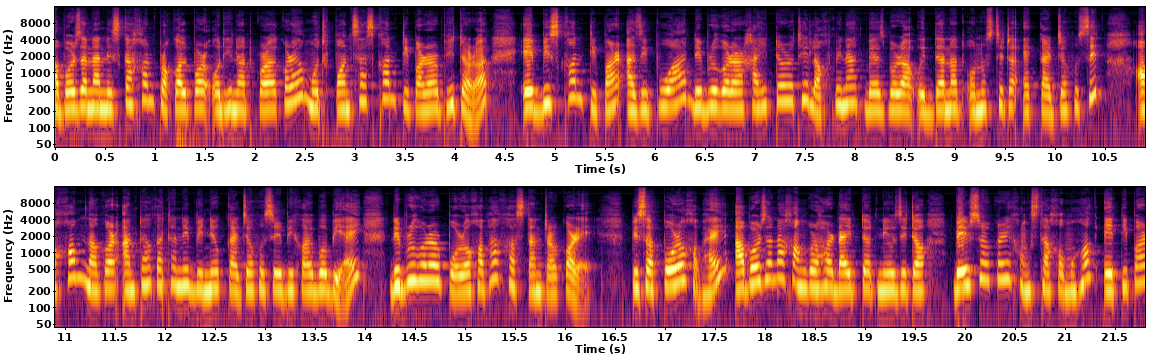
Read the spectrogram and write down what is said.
আৱৰ্জনা নিষ্কাশন প্ৰকল্পৰ অধীনত ক্ৰয় কৰা মুঠ পঞ্চাছখন টিপাৰৰ ভিতৰত এই বিছখন টিপাৰ আজি পুৱা ডিব্ৰুগড়ৰ সাহিত্যৰথী লক্ষ্মীনাথ বেজবৰুৱা উদ্যানত অনুষ্ঠিত এক কাৰ্যসূচীত অসম নগৰ আন্তঃগাঁথনি বিনিয়োগ কাৰ্যসূচীৰ বিষয়ববীয়াই ডিব্ৰুগড়ৰ পৌৰসভাক হস্তান্তৰ কৰে। পিছত পৌৰসভাই আৱৰ্জনা সংগ্ৰহৰ দায়িত্বত নিয়োজিত বেচৰকাৰী সংস্থাসমূহক এই টিপাৰ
